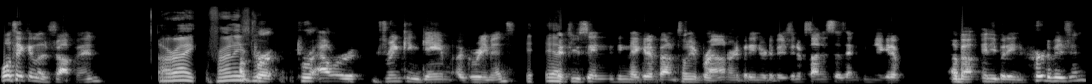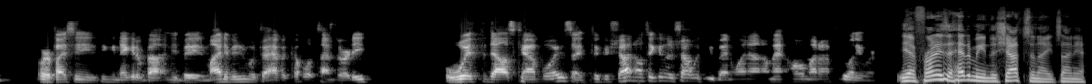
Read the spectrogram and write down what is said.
we'll take another shot, Ben. All right, Friday's per, uh, per our drinking game agreement. yeah, If you say anything negative about Antonio Brown or anybody in your division, if Sonia says anything negative about anybody in her division, or if I say anything negative about anybody in my division, which I have a couple of times already with the Dallas Cowboys, I took a shot and I'll take another shot with you, Ben. Why not? I'm at home. I don't have to go anywhere. yeah, Friday's ahead of me in the shots tonight, Sonia.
